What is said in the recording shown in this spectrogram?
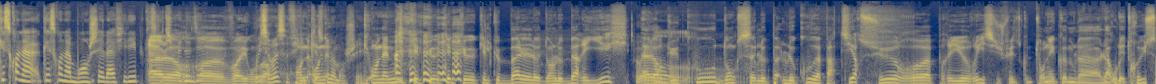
qu'est-ce qu'on a, qu'est-ce qu'on a branché là, Philippe? Qu'est-ce que tu peux nous dire? euh, voyons Oui, c'est vrai, ça fait qu'est-ce qu'on a branché? On a mis quelques, quelques, quelques balles dans le barillet. Alors Oh. du coup, donc ça- le, le coup va partir sur, euh, a priori, si je fais tourner comme la, la roulette russe,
